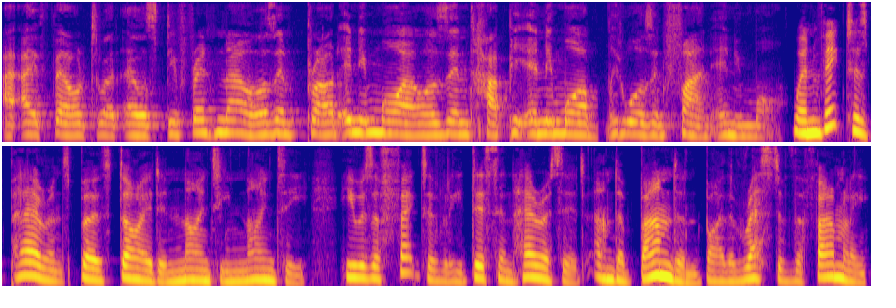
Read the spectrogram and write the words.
I, I felt that I was different now. I wasn't proud anymore. I wasn't happy anymore. It wasn't fun anymore. When Victor's parents both died in 1990, he was effectively disinherited and abandoned by the rest of the family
